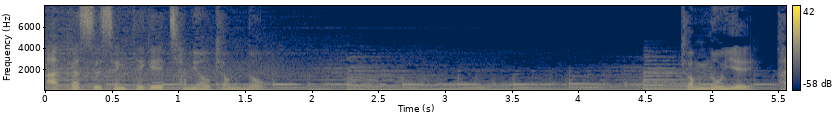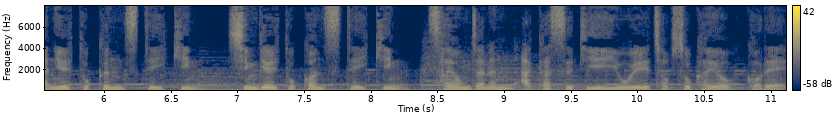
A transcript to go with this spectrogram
아카스 생태계 참여 경로 경로 1, 단일 토큰 스테이킹, 싱글 토큰 스테이킹, 사용자는 아카스 DAO에 접속하여 거래,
